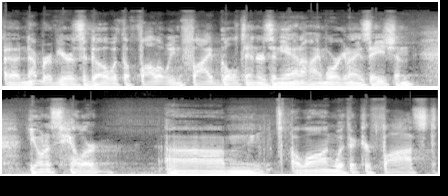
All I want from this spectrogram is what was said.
a number of years ago with the following five goaltenders in the Anaheim organization Jonas Hiller, um, along with Viktor Fasth.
